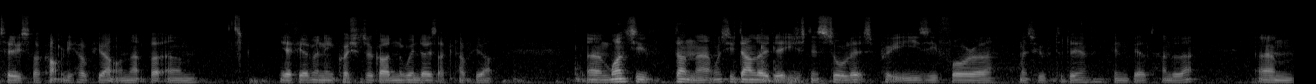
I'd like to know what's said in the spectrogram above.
too, so I can't really help you out on that. But um, yeah, if you have any questions regarding the Windows, I can help you out. Um, once you've done that, once you've downloaded it, you just install it. It's pretty easy for uh, most people to do. You can be able to handle that. Um,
